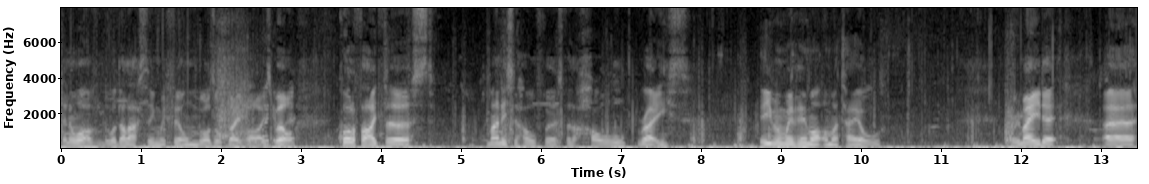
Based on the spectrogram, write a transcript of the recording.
don't know what, what the last thing we filmed was update wise, but qualified first. Managed to hold first for the whole race, even with him on on my tail. We made it. Uh,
